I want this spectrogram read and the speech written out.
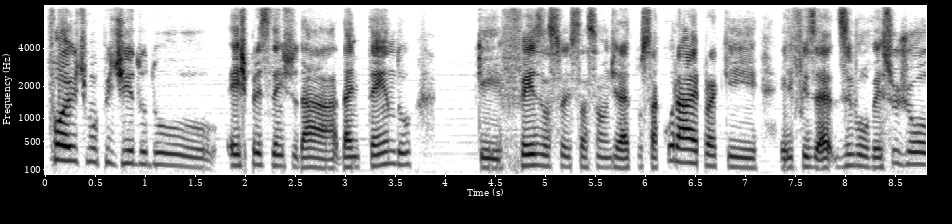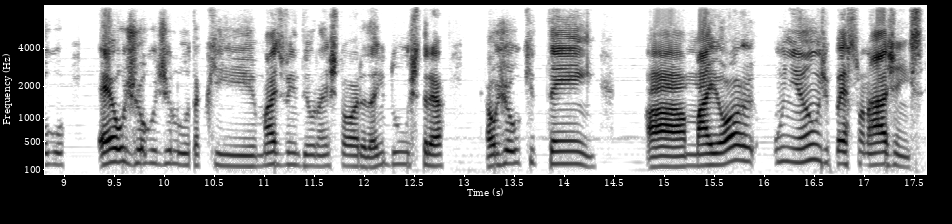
Foi o último pedido do ex-presidente da, da Nintendo, que fez a solicitação direto pro Sakurai para que ele fizer, desenvolvesse o jogo. É o jogo de luta que mais vendeu na história da indústria. É o jogo que tem a maior união de personagens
